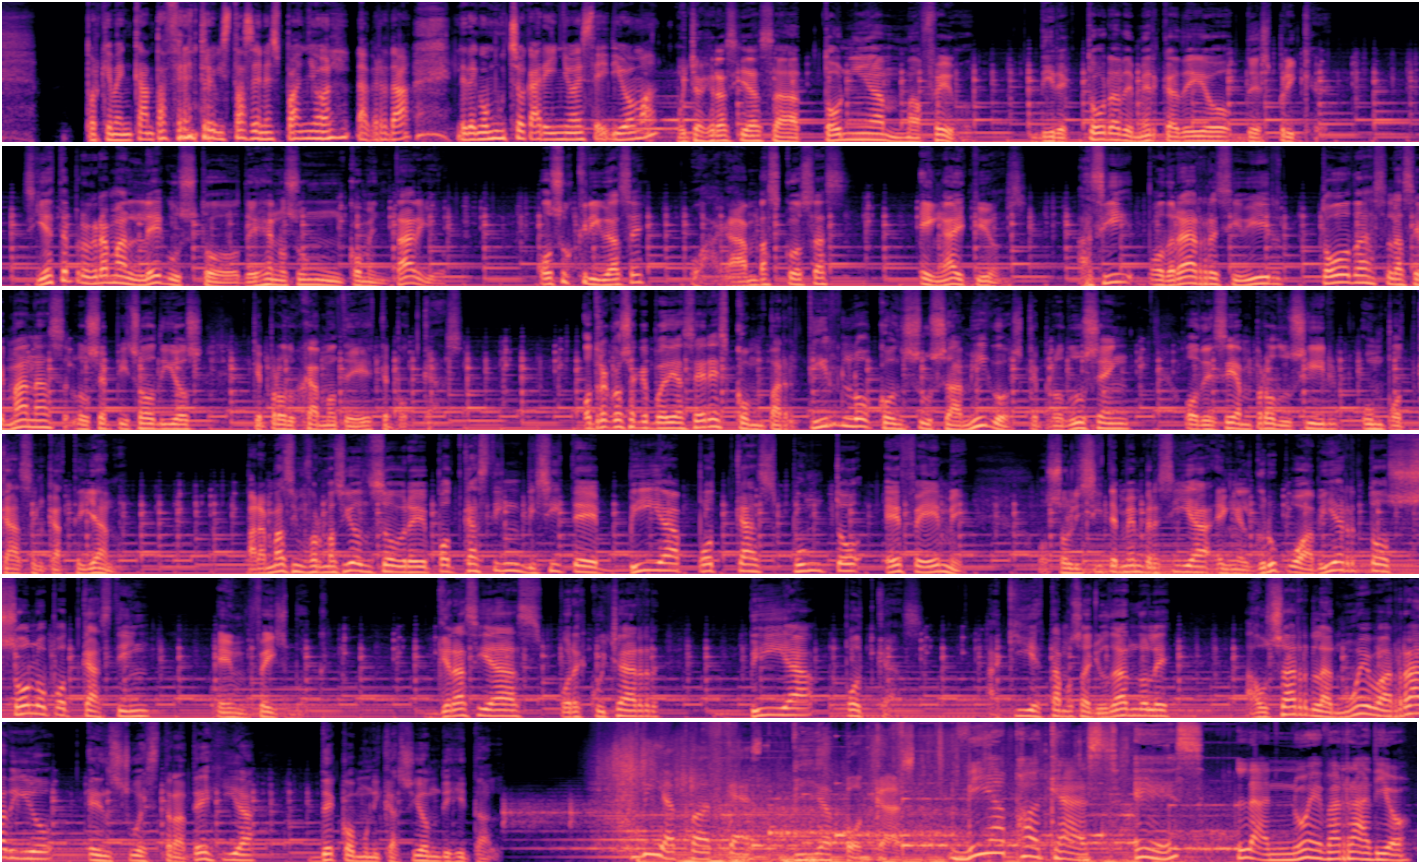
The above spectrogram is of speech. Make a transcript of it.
porque me encanta hacer entrevistas en español, la verdad. Le tengo mucho cariño a ese idioma. Muchas gracias a Tonia Mafeo, directora de mercadeo de Spreaker. Si este programa le gustó, déjenos un comentario o suscríbase o haga ambas cosas en iTunes. Así podrá recibir todas las semanas los episodios que produzcamos de este podcast. Otra cosa que puede hacer es compartirlo con sus amigos que producen o desean producir un podcast en castellano. Para más información sobre podcasting visite viapodcast.fm o solicite membresía en el grupo abierto Solo Podcasting en Facebook. Gracias por escuchar Vía Podcast. Aquí estamos ayudándole a usar la nueva radio en su estrategia de comunicación digital. Vía podcast. Vía podcast. Vía podcast es la nueva radio.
